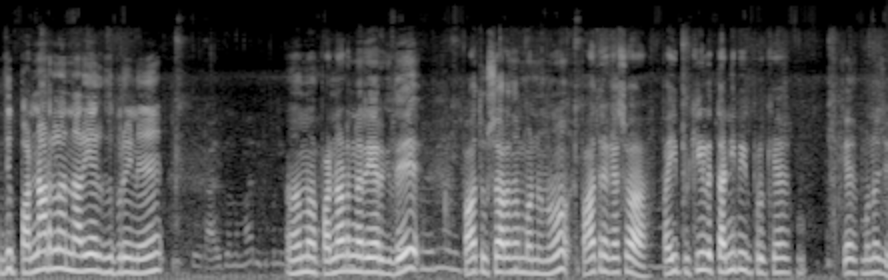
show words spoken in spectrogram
இது பன்னாடெல்லாம் நிறைய இருக்குது புரியுன்னு ஆமாம் பன்னாடம் நிறையா இருக்குது. பார்த்து உஷாராக தான் பண்ணணும். பாத்திர கேசவா பைப்பு கீழே தண்ணி பைப்பு கே கே மனோஜ்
